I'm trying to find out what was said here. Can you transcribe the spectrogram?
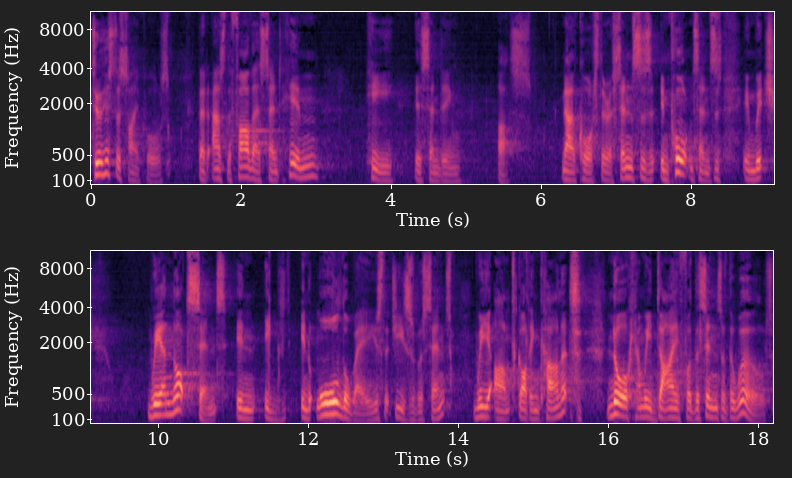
to his disciples, that as the Father has sent him, he is sending us. Now, of course, there are senses, important senses, in which we are not sent in, in all the ways that Jesus was sent. We aren't God incarnate, nor can we die for the sins of the world.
